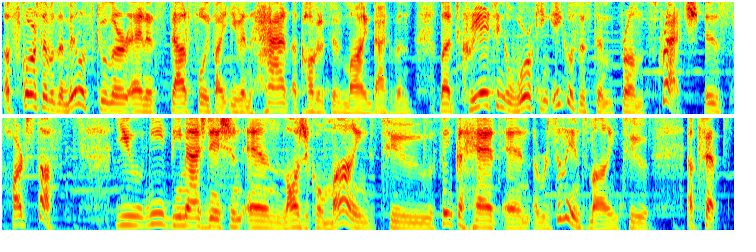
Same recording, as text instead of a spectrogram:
Of course, I was a middle schooler, and it's doubtful if I even had a cognitive mind back then, but creating a working ecosystem from scratch is hard stuff you need the imagination and logical mind to think ahead and a resilient mind to accept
